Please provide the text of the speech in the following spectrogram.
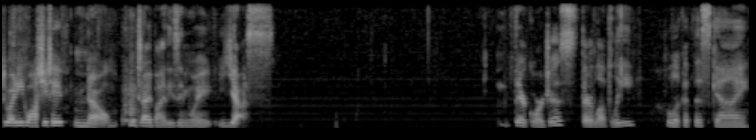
Do I need washi tape? No. Did I buy these anyway? Yes. They're gorgeous. They're lovely. Look at this guy.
